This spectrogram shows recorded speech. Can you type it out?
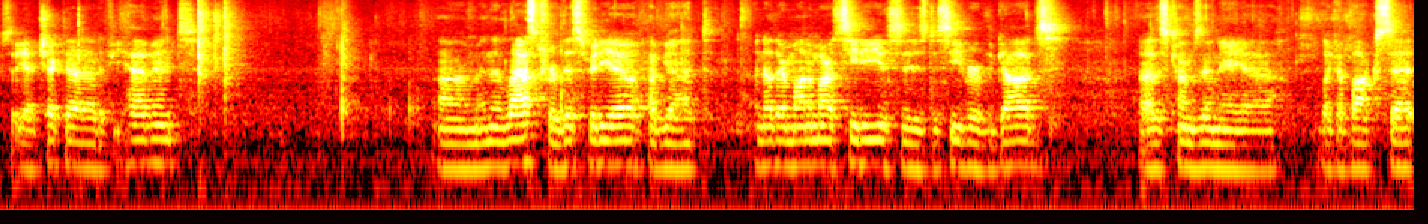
So yeah, check that out if you haven't. Um, and then last for this video, I've got another Amon Amarth CD. This is Deceiver of the Gods. Uh, this comes in a uh, like a box set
